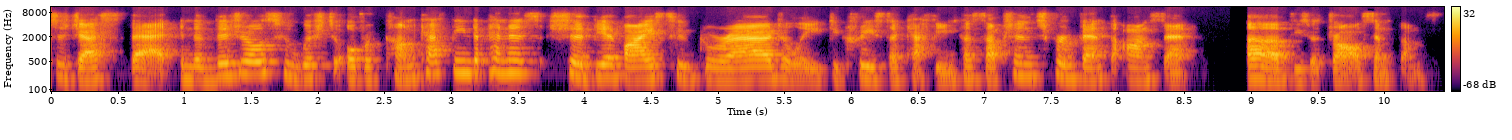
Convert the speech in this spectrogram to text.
suggest that individuals who wish to overcome caffeine dependence should be advised to gradually decrease their caffeine consumption to prevent the onset of these withdrawal symptoms.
